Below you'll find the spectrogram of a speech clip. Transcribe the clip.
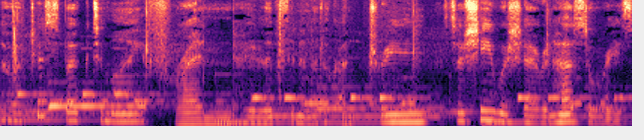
So I've just spoke to my friend who lives in another country. So she was sharing her stories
